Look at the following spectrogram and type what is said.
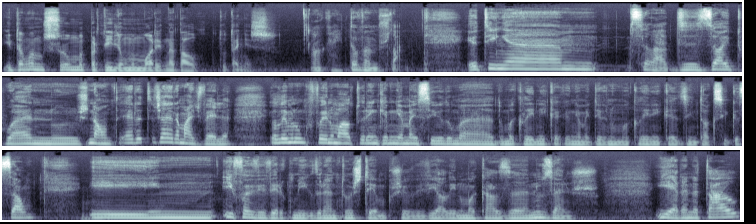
Então vamos a uma partilha, uma memória de Natal que tu tenhas. Ok, então vamos lá. Eu tinha, hum, sei lá, 18 anos, não, era, já era mais velha. Eu lembro-me que foi numa altura em que a minha mãe saiu de uma, de uma clínica, que a minha mãe teve numa clínica de desintoxicação, e, hum, e foi viver comigo durante uns tempos. Eu vivia ali numa casa nos Anjos. E era Natal,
